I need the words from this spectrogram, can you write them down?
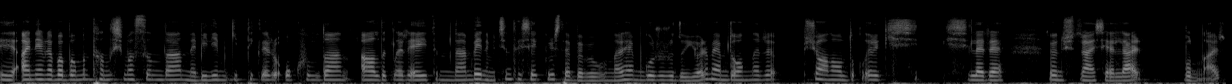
E, annemle babamın tanışmasından, ne bileyim gittikleri okuldan, aldıkları eğitimden benim için teşekkür sebebi bunlar. Hem gururu duyuyorum hem de onları şu an oldukları kişi, kişilere dönüştüren şeyler bunlar.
